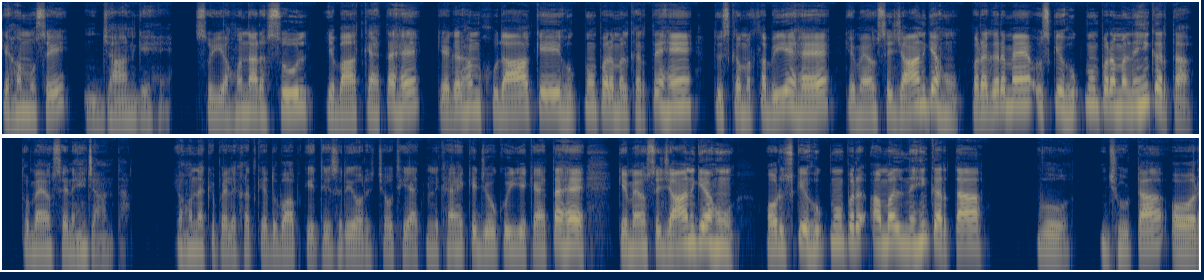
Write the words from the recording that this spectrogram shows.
کہ ہم اسے جان گئے ہیں۔ سو یونا رسول یہ بات کہتا ہے کہ اگر ہم خدا کے حکموں پر عمل کرتے ہیں تو اس کا مطلب یہ ہے کہ میں اسے جان گیا ہوں، پر اگر میں اس کے حکموں پر عمل نہیں کرتا تو میں اسے نہیں جانتا۔ یونا کے پہلے خط کے دباب کی تیسری اور چوتھی آیت میں لکھا ہے کہ جو کوئی یہ کہتا ہے کہ میں اسے جان گیا ہوں اور اس کے حکموں پر عمل نہیں کرتا، وہ جھوٹا اور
